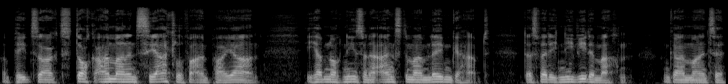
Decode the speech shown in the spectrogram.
Und Pete sagt, doch einmal in Seattle vor ein paar Jahren. Ich habe noch nie so eine Angst in meinem Leben gehabt. Das werde ich nie wieder machen. Und Guy meinte,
